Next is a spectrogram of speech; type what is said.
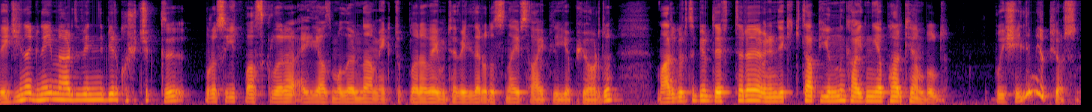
Regina güney merdivenini bir koşu çıktı. Burası ilk baskılara, el yazmalarına, mektuplara ve mütevelliler odasına ev sahipliği yapıyordu. Margaret'ı bir deftere önündeki kitap yığınının kaydını yaparken buldu. Bu işi elle mi yapıyorsun?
